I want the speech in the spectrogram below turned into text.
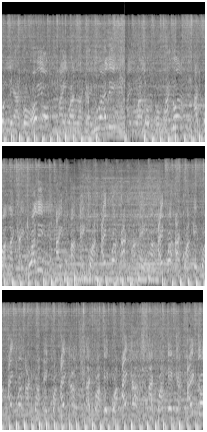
ole ako hoyo aiwa laka yuali aiwa loko manua akwa laka itwali aikwa ekwa aikwa akwa ekwa aikwa akwa ekwa aikwa akwa ekwa aika akwa ekwa aika akwa eka aiko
